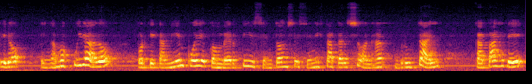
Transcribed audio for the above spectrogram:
pero tengamos cuidado porque también puede convertirse entonces en esta persona brutal, capaz de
